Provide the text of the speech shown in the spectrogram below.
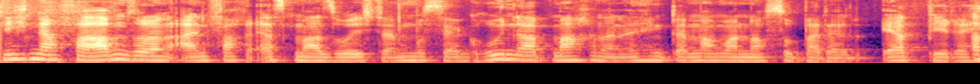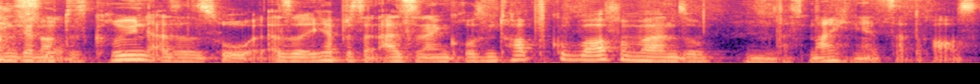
Nicht nach Farben, sondern einfach erstmal so, ich dann muss ja grün abmachen, dann hängt dann manchmal noch so bei der Erdbeere hängt dann so. noch das Grün, also so, also ich habe das dann alles in einen großen Topf geworfen und war dann so, hm, was mache ich denn jetzt da draus?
